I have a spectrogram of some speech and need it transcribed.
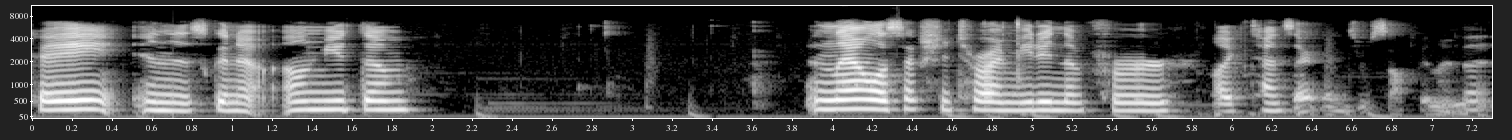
Okay, and it's gonna unmute them. And now let's actually try muting them for like 10 seconds or something like that.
